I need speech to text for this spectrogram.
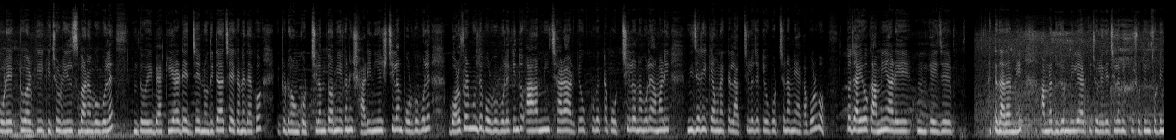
করে একটু আর কি কিছু রিলস বানাবো বলে। তো এই ব্যাকইয়ার্ডের যে নদীটা আছে এখানে দেখো একটু ঢং করছিলাম। তো আমি এখানে শাড়ি নিয়ে এসেছিলাম পরবো বলে বরফের মধ্যে পরবো বলে কিন্তু আমি ছাড়া আর কেউ খুব একটা পরছিল না বলে আমারই নিজেরই কেমন একটা লাগছিল যে কেউ পড়ছে না, আমি একা পরবো তো যাই হোক, আমি আর এই এই যে একটা দাদার মেয়ে, আমরা দুজন মিলে আর কি চলে গেছিলাম একটু শুটিং ফুটিং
